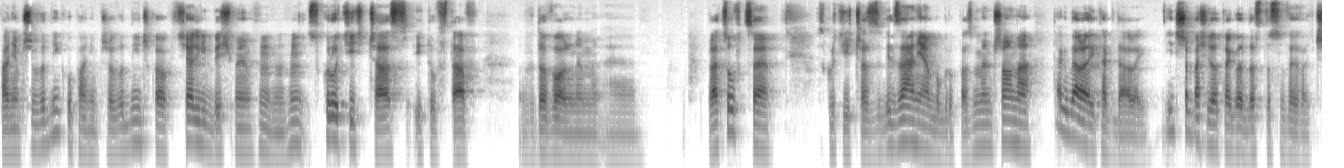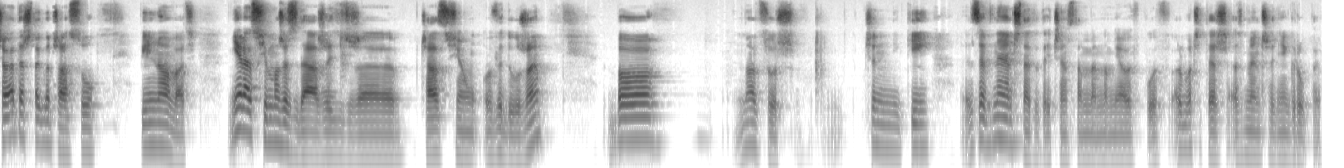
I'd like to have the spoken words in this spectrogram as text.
panie przewodniku, pani przewodniczko, chcielibyśmy hmm, hmm, hmm, skrócić czas i tu wstaw w dowolnym e, placówce, skrócić czas zwiedzania, bo grupa zmęczona, tak dalej, tak dalej. I trzeba się do tego dostosowywać. Trzeba też tego czasu pilnować. Nieraz się może zdarzyć, że czas się wydłuży, bo no cóż, czynniki zewnętrzne tutaj często będą miały wpływ, albo czy też zmęczenie grupy.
